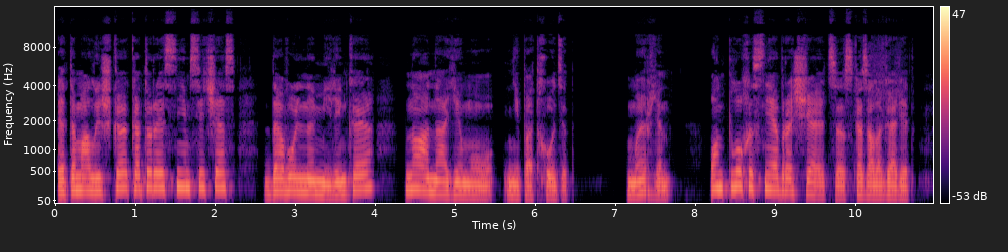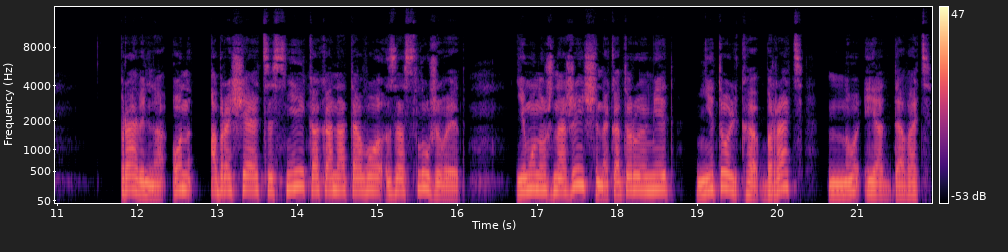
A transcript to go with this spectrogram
Эта малышка, которая с ним сейчас, довольно миленькая, но она ему не подходит». «Мерлин, он плохо с ней обращается», — сказала Гарриет. «Правильно, он обращается с ней, как она того заслуживает. Ему нужна женщина, которая умеет не только брать, но и отдавать».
